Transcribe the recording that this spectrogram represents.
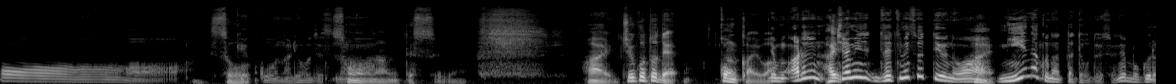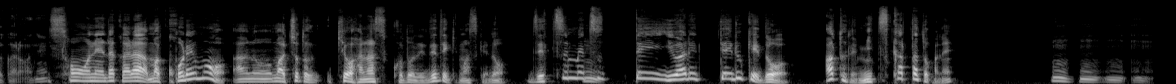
はあ。そう。結構な量ですね。そうなんですよ。はい。ということで、今回はで。も、あれ、はいちなみに絶滅っていうのは、はい見えなくなったってことですよね、僕らからはね。そうね。だから、まあ、これも、あの、まあ、ちょっと今日話すことで出てきますけど、絶滅って言われてるけど、後で見つかったとかね。うん、うん、うん、うん。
